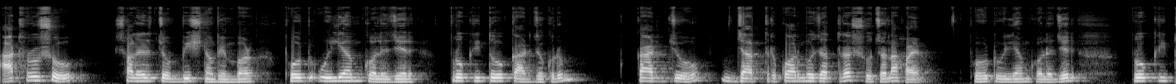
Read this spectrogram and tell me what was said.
আঠারোশো সালের চব্বিশ নভেম্বর ফোর্ট উইলিয়াম কলেজের প্রকৃত কার্যক্রম কার্যযাত্রা কর্মযাত্রার সূচনা হয়। ফোর্ট উইলিয়াম কলেজের প্রকৃত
